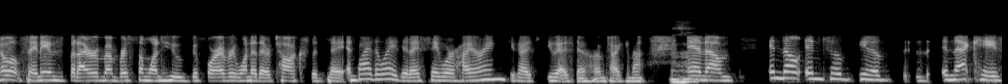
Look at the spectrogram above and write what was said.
I won't say names, but I remember someone who before every one of their talks would say, "And by the way, did I say we're hiring? You guys, you guys know who I'm talking about." Mm-hmm. And um, and they'll and so you know, in that case,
